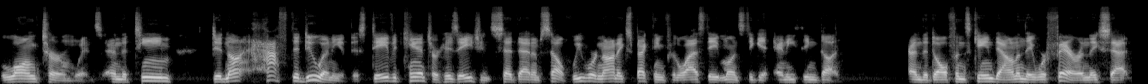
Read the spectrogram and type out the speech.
long term wins. And the team did not have to do any of this. David Canter, his agent, said that himself. We were not expecting for the last eight months to get anything done. And the Dolphins came down and they were fair and they sat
